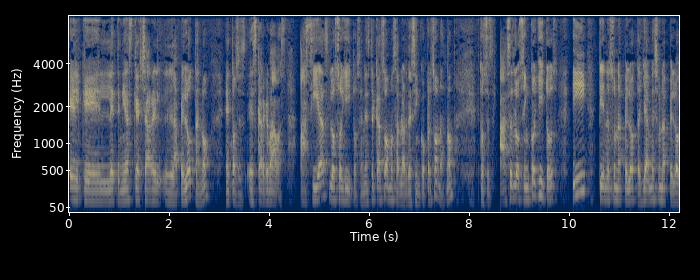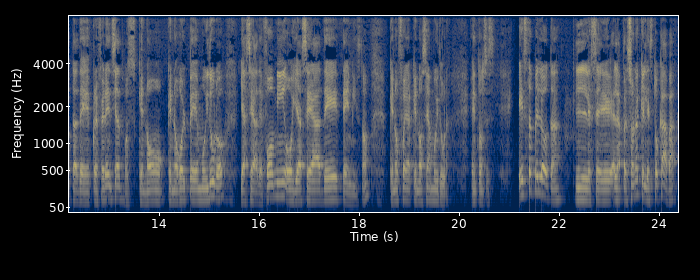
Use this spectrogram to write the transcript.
el que le tenías que echar la pelota, ¿no? Entonces, escargabas, hacías los hoyitos. En este caso vamos a hablar de cinco personas, ¿no? Entonces, haces los cinco hoyitos y tienes una pelota. Llames una pelota de preferencia, pues que no, que no golpee muy duro, ya sea de foamy o ya sea de tenis, ¿no? Que no, fuera, que no sea muy dura. Entonces, esta pelota la persona que les tocaba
